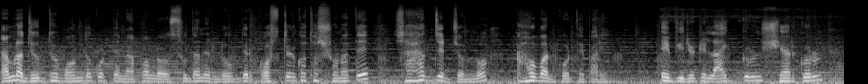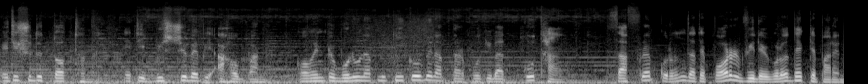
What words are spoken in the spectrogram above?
আমরা যুদ্ধ বন্ধ করতে না পারলেও সুদানের লোকদের কষ্টের কথা শোনাতে সাহায্যের জন্য আহ্বান করতে পারি। এই ভিডিওটি লাইক করুন, শেয়ার করুন। এটি শুধু তথ্য নয়, এটি বিশ্বব্যাপী আহ্বান। কমেন্টে বলুন আপনি কী করবেন, আপনার প্রতিবাদ কোথায়? সাবস্ক্রাইব করুন যাতে পরের ভিডিওগুলো দেখতে পারেন।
